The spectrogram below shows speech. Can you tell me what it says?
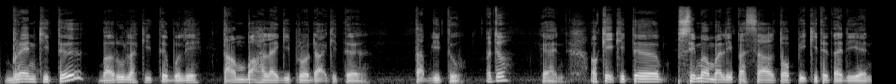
brand kita Barulah kita boleh tambah lagi produk kita Tak begitu Betul? kan. Okey, kita sembang balik pasal topik kita tadi kan.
